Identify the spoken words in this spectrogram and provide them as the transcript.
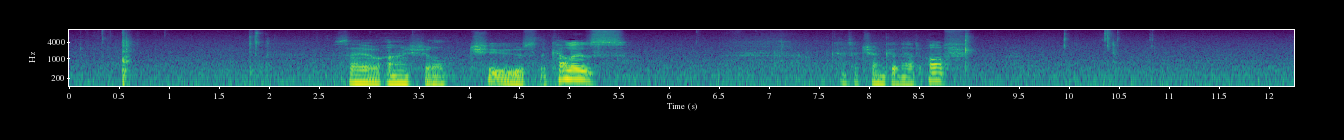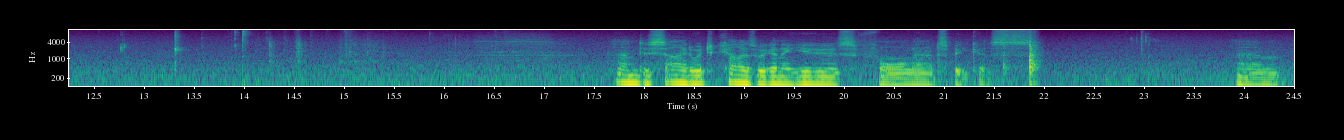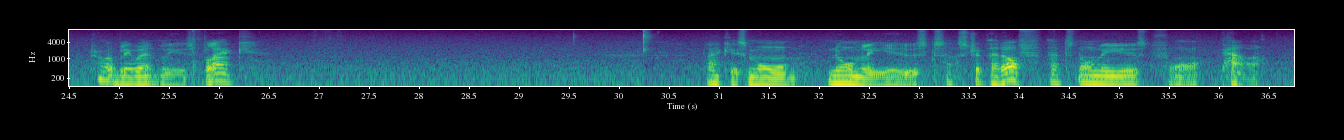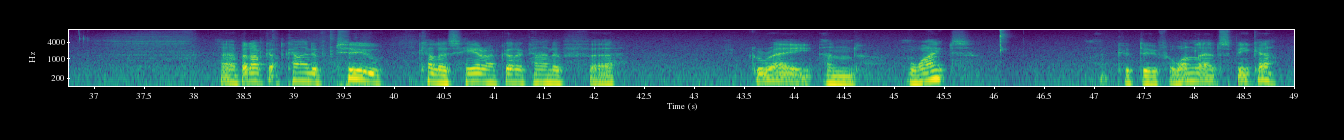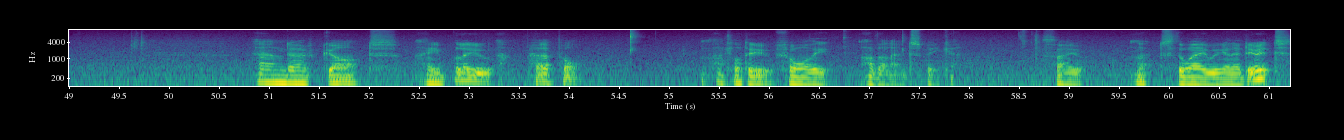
So I shall choose the colours cut a chunk of that off. And decide which colours we're going to use for loudspeakers. Um, probably won't use black. Black is more normally used, I'll strip that off, that's normally used for power. Uh, but I've got kind of two colours here. I've got a kind of uh, grey and white. Could do for one loudspeaker. And I've got a blue and purple. That'll do for the other loudspeaker. So that's the way we're going to do it.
